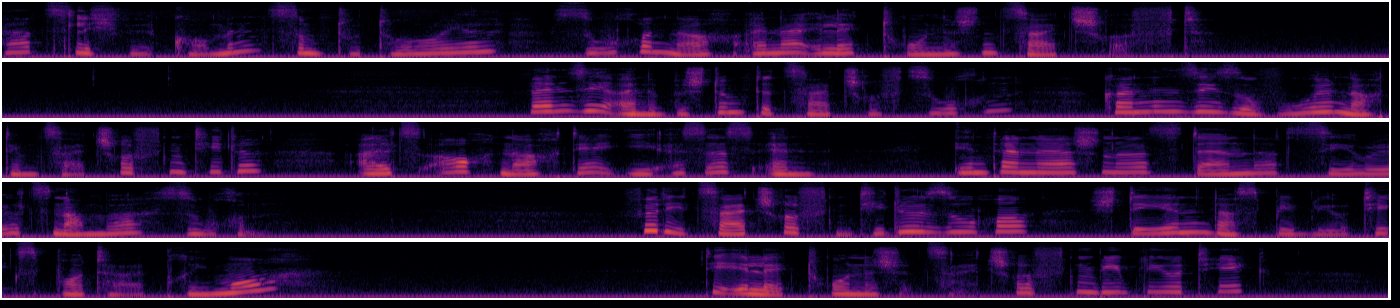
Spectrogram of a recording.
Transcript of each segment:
Herzlich willkommen zum Tutorial Suche nach einer elektronischen Zeitschrift. Wenn Sie eine bestimmte Zeitschrift suchen, können Sie sowohl nach dem Zeitschriftentitel als auch nach der ISSN International Standard Serials Number suchen. Für die Zeitschriftentitelsuche stehen das Bibliotheksportal Primo, die elektronische Zeitschriftenbibliothek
